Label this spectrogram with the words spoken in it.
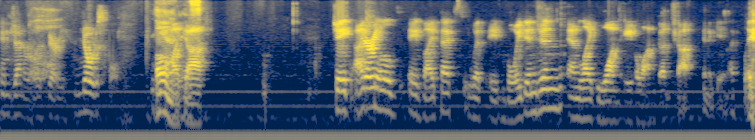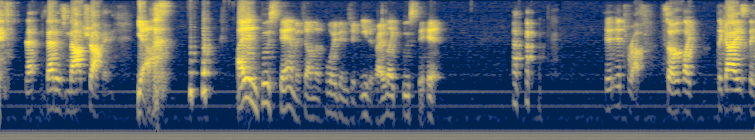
in general is very noticeable. Oh Yeah, my it is. gosh. Jake, I Very- killed a Vipex with a Void Engine and like one Eidolon gunshot in a game I played. That that is not shocking. Yeah. I didn't boost damage on the Void Engine either. I like boost the hit. it, it's rough. So like the guys, they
